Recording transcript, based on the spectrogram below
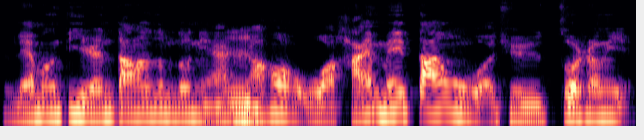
联盟第一人当了这么多年，嗯然后我还没耽误我去做生意，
